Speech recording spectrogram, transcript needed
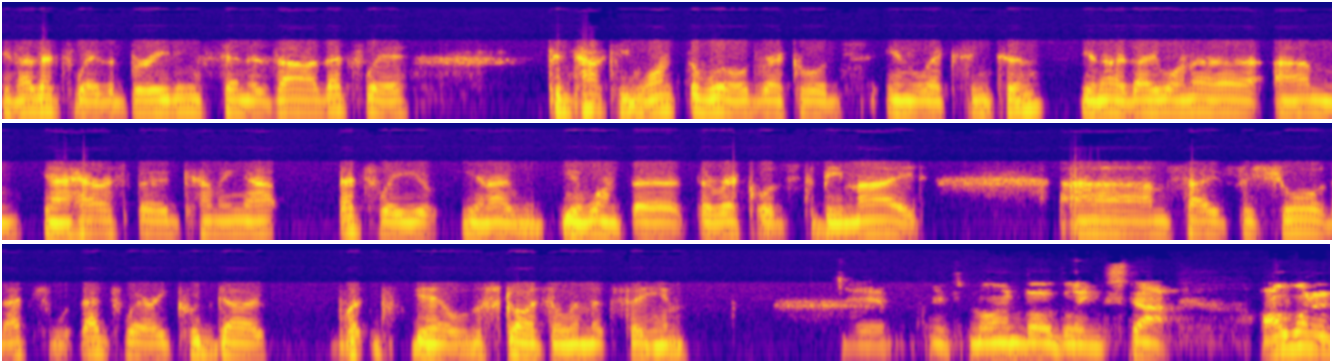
you know that's where the breeding centres are. That's where Kentucky want the world records in Lexington. You know they want to um, you know Harrisburg coming up. That's where you you know you want the the records to be made. Um, so for sure, that's that's where he could go. But yeah, well, the sky's the limit for him. Yeah, it's mind-boggling stuff. I wanted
